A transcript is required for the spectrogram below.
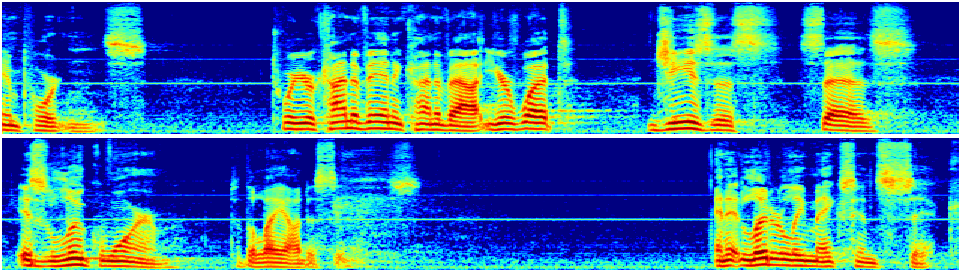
importance to where you're kind of in and kind of out? You're what Jesus says is lukewarm to the Laodiceans and it literally makes him sick.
